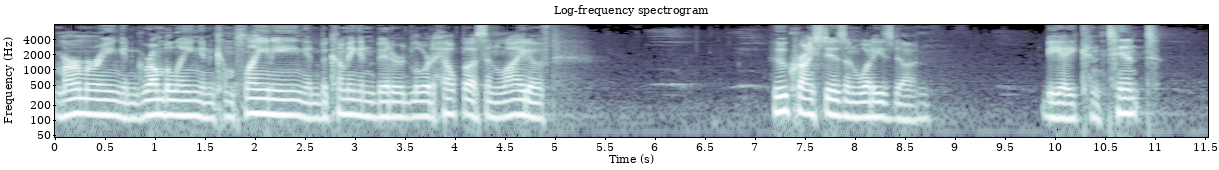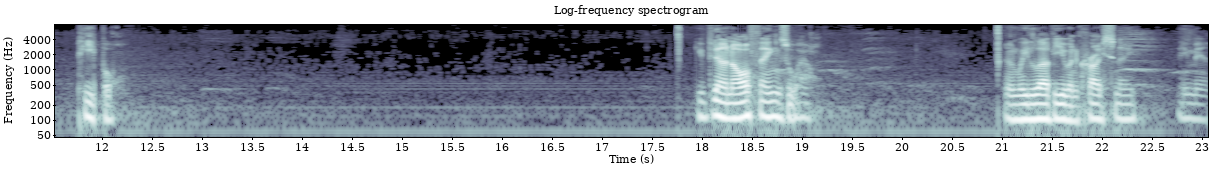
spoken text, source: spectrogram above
murmuring and grumbling and complaining and becoming embittered. Lord, help us in light of who Christ is and what he's done. Be a content people. You've done all things well. And we love you in Christ's name. Amen.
